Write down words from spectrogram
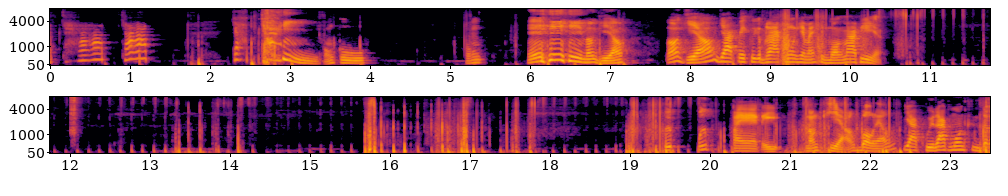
จับจับจับจับจับของกู ของเฮ้ยน้องเขียว น้องเขียวอยากไปคุยกับรักมึงใช่ไหมถึงมองหน้าพี่อะปึ๊บปึ๊บแต กไอ้น้องเขียวบอกแล้ว อยากคุยรากม่วงคือก็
